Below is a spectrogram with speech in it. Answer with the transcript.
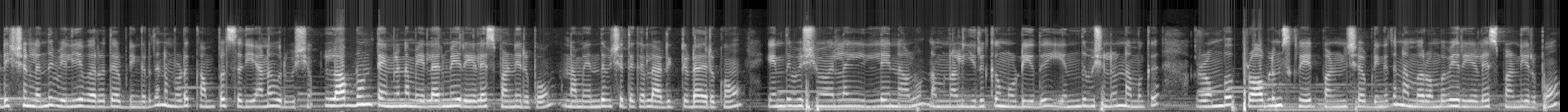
அடிக்ஷன்லேருந்து வெளியே வர்றது அப்படிங்கிறது நம்மளோட கம்பல்சரியான ஒரு விஷயம். லாக்டவுன் டைமில் நம்ம எல்லாருமே ரியலைஸ் பண்ணியிருப்போம் நம்ம எந்த விஷயத்துக்கெல்லாம் அடிக்டடாக இருக்கோம் எந்த விஷயம் எல்லாம் இல்லைனாலும் நம்மளால இருக்க முடியுது எந்த விஷயம்லும் நமக்கு ரொம்ப ப்ராப்ளம்ஸ் க்ரியேட் பண்ணுச்சு அப்படிங்கிறத நம்ம ரொம்பவே ரியலைஸ் பண்ணியிருப்போம்.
